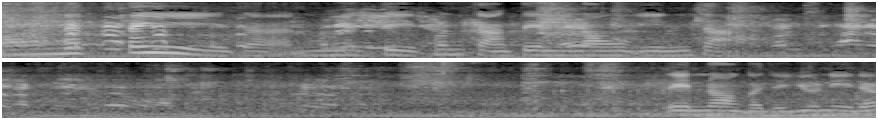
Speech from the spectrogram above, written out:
น้องเนตตี้จ้ะน้องเนตตี้คนกลางเต้นให้น้องอิงจ้ะเต้นน้องก็จะอยู่นี่เด้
